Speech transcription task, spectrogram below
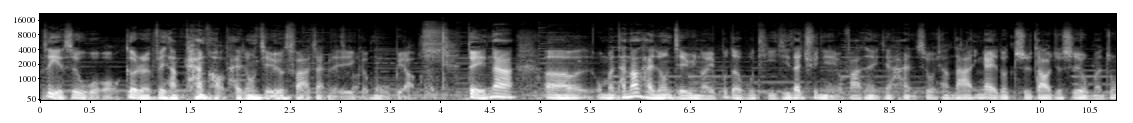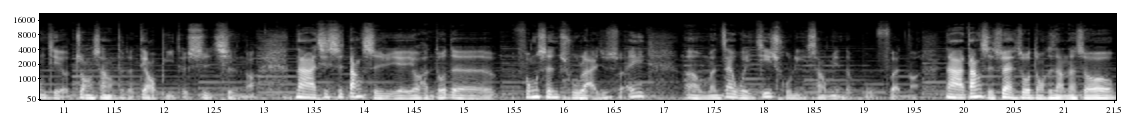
这也是我个人非常看好台中捷运发展的一个目标。对，那呃，我们谈到台中捷运呢，也不得不提及，在去年有发生一件憾事，我想大家应该也都知道，就是我们中捷有撞上这个吊臂的事情哦。那其实当时也有很多的风声出来，就是说，哎，呃，我们在危机处理上面的部分哦。那当时虽然说董事长那时候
